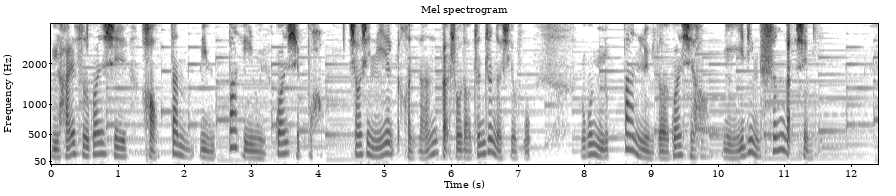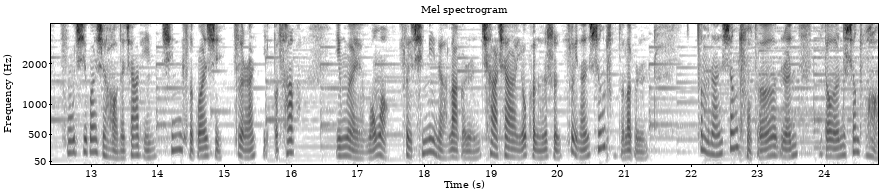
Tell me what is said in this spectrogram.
与孩子关系好，但与伴侣关系不好，相信你也很难感受到真正的幸福。如果与伴侣的关系好，你一定深感幸福。夫妻关系好的家庭，亲子关系自然也不差，因为往往最亲密的那个人，恰恰有可能是最难相处的那个人。这么难相处的人，你都能相处好，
